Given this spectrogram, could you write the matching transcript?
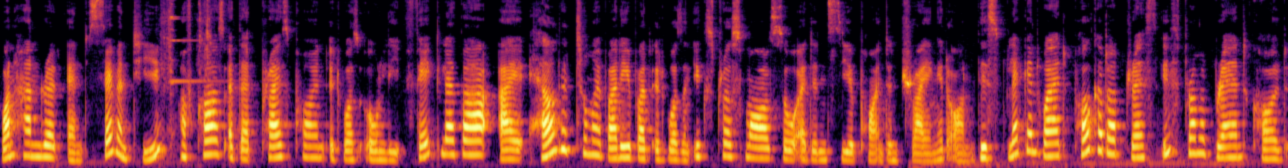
170. Of course, at that price point, it was only fake leather. I held it to my body, but it was an extra small, so I didn't see a point in trying it on. This black and white polka dot dress is from a brand called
